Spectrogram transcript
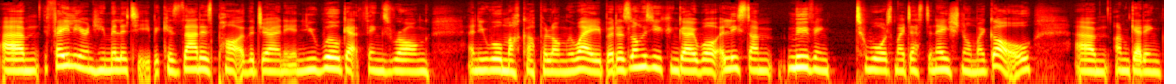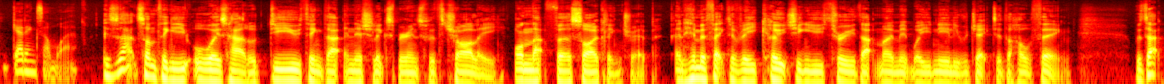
Um, failure and humility, because that is part of the journey, and you will get things wrong and you will muck up along the way. But as long as you can go, well, at least I'm moving towards my destination or my goal, um, I'm getting getting somewhere. Is that something you always had, or do you think that initial experience with Charlie on that first cycling trip and him effectively coaching you through that moment where you nearly rejected the whole thing, was that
